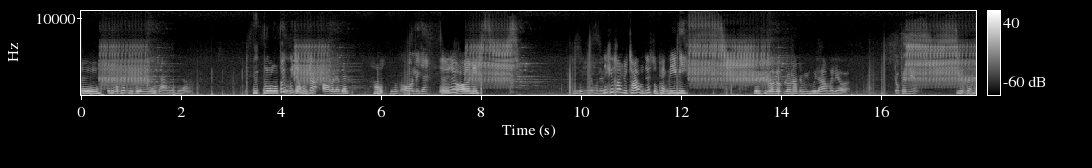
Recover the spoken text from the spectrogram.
เออเป็นกับเพชรมีเพื่อนมีผู้ชายกันด้วยกันโลเป๊ะไม่ได้มันก็ออกไปแล้วจ้ะฮะเดี๋ยวมันก็ออกเลยจ้ะเออได้ออกแล้วนี่นี่ก็ยังไม่ได้นี่คือคำสุดท้ายผมได้สุ่มแพ็กนี้นี่คือคิดว่าแบบเราน่าจะมีผู้ชายมาแล้วอะจบเพชรเนี่ยในในใน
